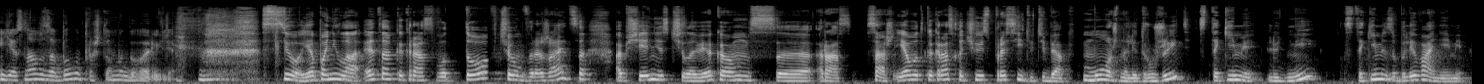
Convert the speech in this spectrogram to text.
Я снова забыла, про что мы говорили. Все, я поняла. Это как раз вот то, в чем выражается общение с человеком с э, раз. Саш, я вот как раз хочу и спросить у тебя, можно ли дружить с такими людьми, с такими заболеваниями.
